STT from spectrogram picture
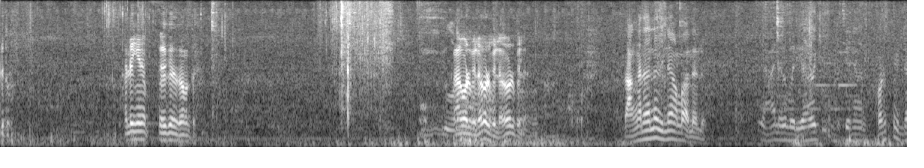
എടുത്തു. അല്ലെങ്കിൽ നമുക്ക്. ആ കുഴപ്പമില്ല കുഴപ്പമില്ല കുഴപ്പമില്ല. അങ്ങനെ തന്നെ തിന്നാനുള്ളതല്ലല്ലോ ഞാനത് മര്യാദയ്ക്ക് മുറിച്ചതിനാണ് കുഴപ്പമില്ല.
